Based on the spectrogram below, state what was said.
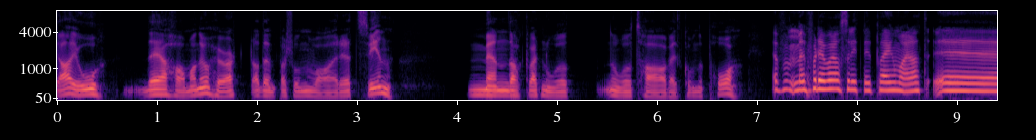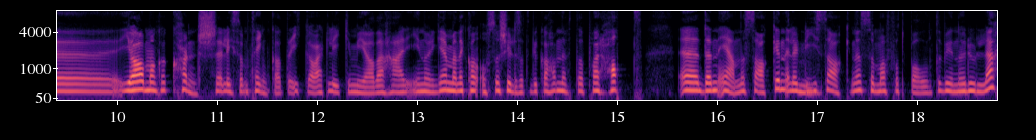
ja jo, det har man jo hørt at den personen var et svin, men det har ikke vært noe, noe å ta vedkommende på. Ja, for, men for det var også litt mitt poeng var at øh, ja, man kan kanskje liksom tenke at det ikke har vært like mye av det her i Norge, men det kan også skyldes at vi ikke har nettopp har hatt øh, den ene saken, eller de mm. sakene, som har fått ballen til å begynne å rulle.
